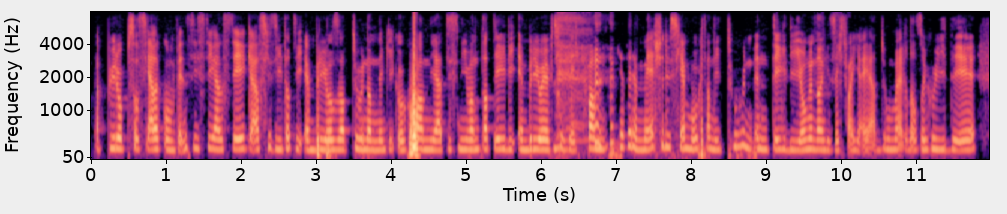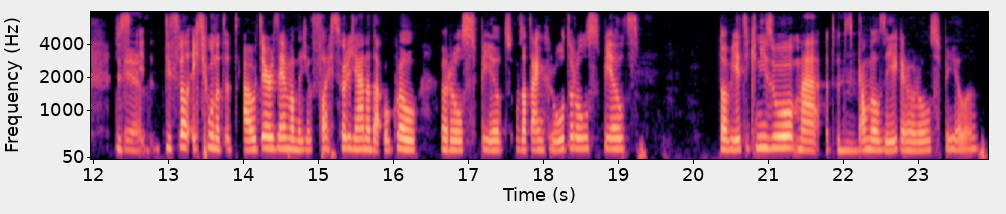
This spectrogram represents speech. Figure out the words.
dat puur op sociale conventies te gaan steken. Als je ziet dat die embryo's dat doen, dan denk ik ook van, ja, het is niemand dat tegen die embryo heeft gezegd van, jij bent een meisje, dus jij mag dat niet doen. En tegen die jongen dan gezegd van, ja, ja, doe maar, dat is een goed idee. Dus Ja. het is wel echt gewoon het, het out there zijn van de geslachtsorganen dat ook wel een rol speelt. Of dat dat een grote rol speelt, dat weet ik niet zo, maar het, het Mhm. kan wel zeker een rol spelen.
